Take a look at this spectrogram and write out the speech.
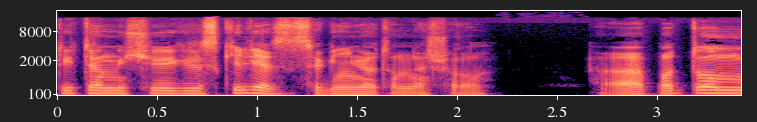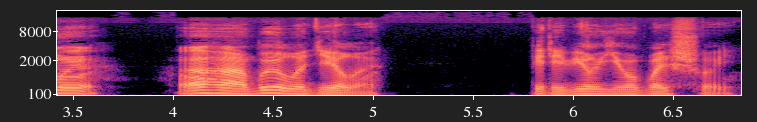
Ты там еще экзоскелет с огнеметом нашел. А потом мы... Ага, было дело. Перебил его Большой.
